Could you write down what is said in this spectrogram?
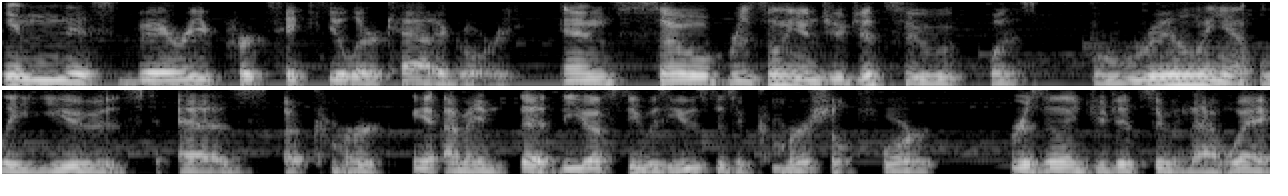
in this very particular category. And so Brazilian Jiu Jitsu was brilliantly used as a commercial. I mean, the, the UFC was used as a commercial for Brazilian Jiu Jitsu in that way.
